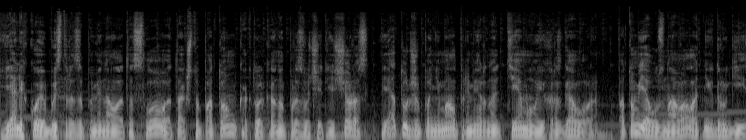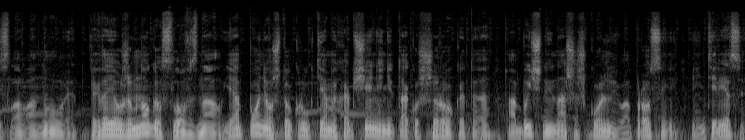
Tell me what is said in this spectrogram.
Я легко и быстро запоминал это слово, так что потом, как только оно прозвучит еще раз, я тут же понимал примерно тему их разговора. Потом я узнавал от них другие слова, новые. Когда я уже много слов знал, я понял, что круг тем их общения не так уж широк. Это обычные наши школьные вопросы и интересы.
